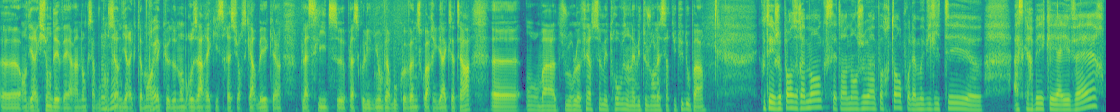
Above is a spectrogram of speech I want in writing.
euh, en direction des Verts, hein, donc ça vous concerne mhm. directement avec de nombreux arrêts qui seraient sur Scarbeck, hein, place Leeds, place Collignon, Verbukoven, Square Riga, etc. Euh, on va toujours le faire, ce métro Vous en avez toujours la certitude ou pas? Écoutez, je pense vraiment que c'est un enjeu important pour la mobilité euh, à Scarbeck et à Evert.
